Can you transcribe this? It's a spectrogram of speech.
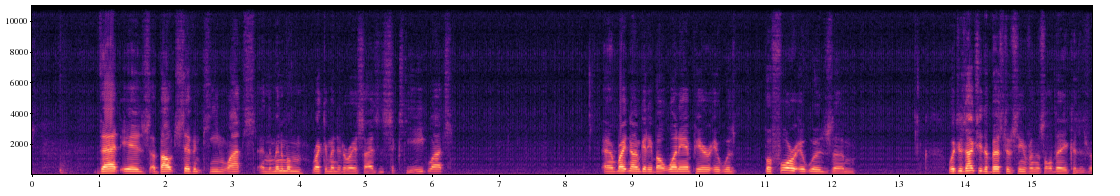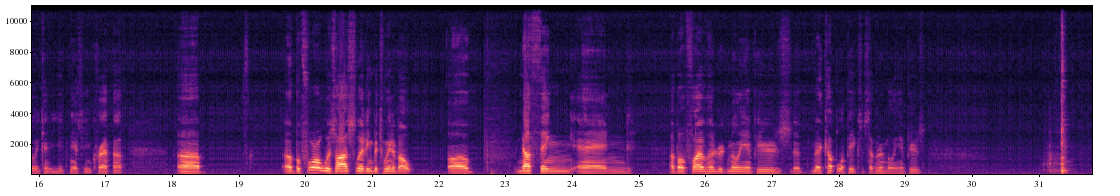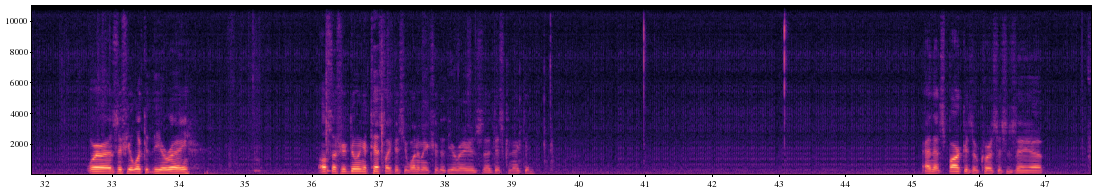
that is about 17 watts, and the minimum recommended array size is 68 watts. And right now I'm getting about 1 ampere. It was, before it was, um, which is actually the best I've seen from this all day because it's really kind of nasty and crap out. Uh, uh, before it was oscillating between about uh, nothing and about 500 milliamperes, a couple of peaks at 700 milliamperes. Whereas if you look at the array, also if you're doing a test like this, you want to make sure that the array is uh, disconnected. And that spark is, of course, this is a uh,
